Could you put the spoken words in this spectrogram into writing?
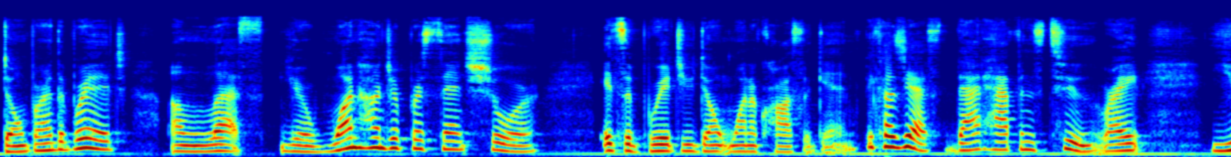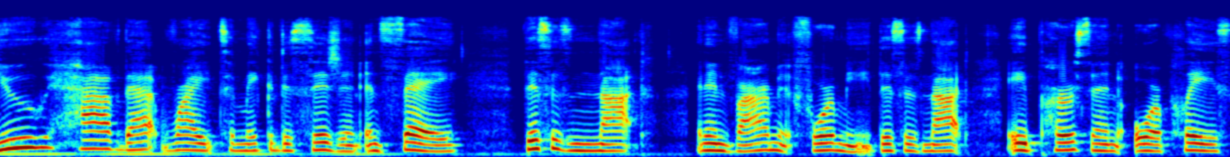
Don't burn the bridge unless you're 100% sure it's a bridge you don't want to cross again. Because, yes, that happens too, right? You have that right to make a decision and say, this is not an environment for me. This is not a person or a place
